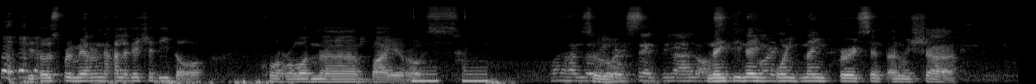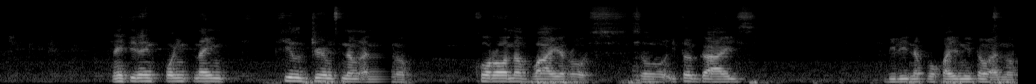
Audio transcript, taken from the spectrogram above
Dettol spray. Meron nakalagay siya dito oh. Coronavirus. 100% tinalo ang 99.9% ano siya 99.9 kill germs ng ano coronavirus. So ito guys bili na po kayo nitong ano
